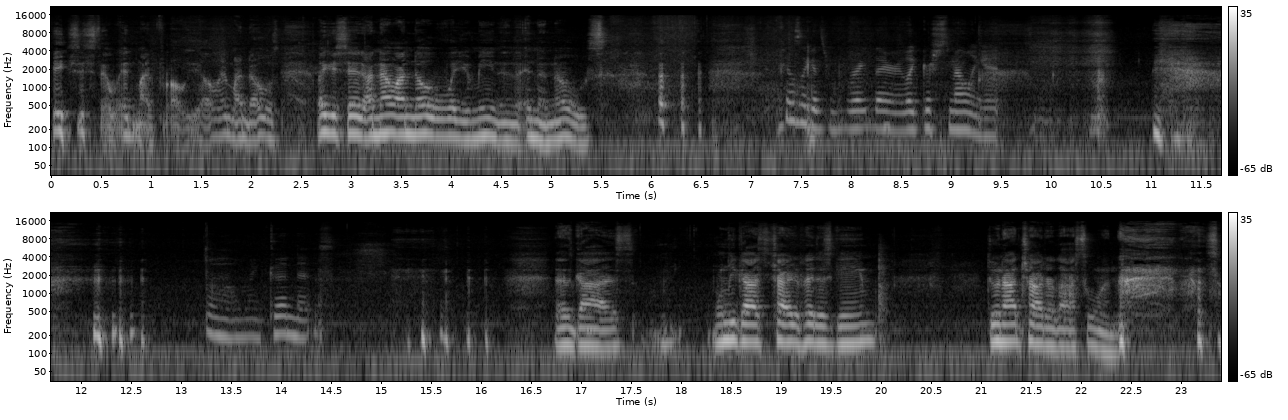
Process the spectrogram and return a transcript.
taste is still in my throat, yo, in my nose. Like you said, I know, I know what you mean in the in the nose. Feels like it's right there, like you're smelling it. oh my goodness. And guys, when you guys try to play this game, do not try the last one. That's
